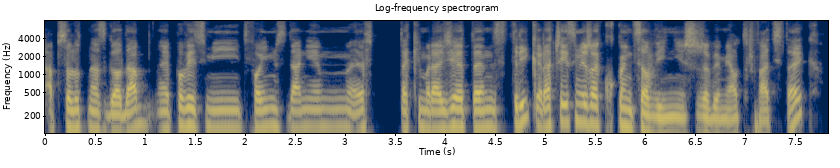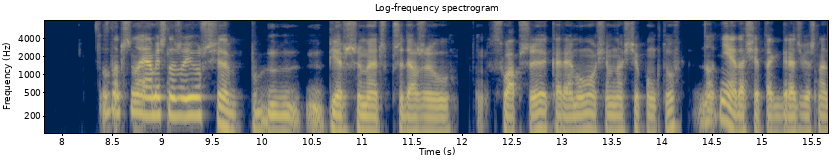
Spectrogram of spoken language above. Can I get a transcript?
absolutna zgoda. E, powiedz mi, Twoim zdaniem w takim razie ten streak raczej zmierza ku końcowi niż żeby miał trwać, tak? To znaczy, no ja myślę, że już się pierwszy mecz przydarzył słabszy, Karemu, 18 punktów. No nie da się tak grać, wiesz, na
